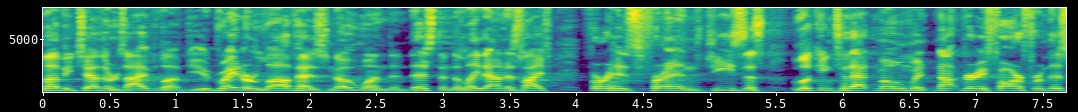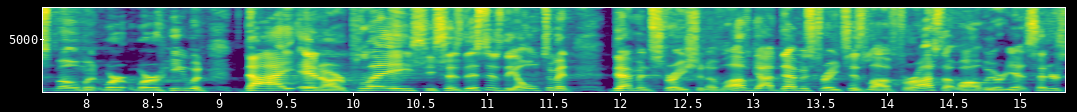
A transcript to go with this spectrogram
Love each other as I've loved you. Greater love has no one than this, than to lay down his life for his friends. Jesus, looking to that moment, not very far from this moment, where, where he would die in our place, he says, This is the ultimate demonstration of love. God demonstrates his love for us, that while we were yet sinners,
